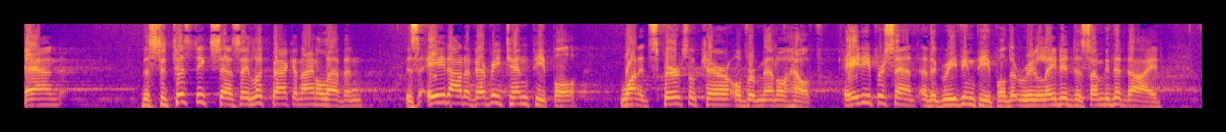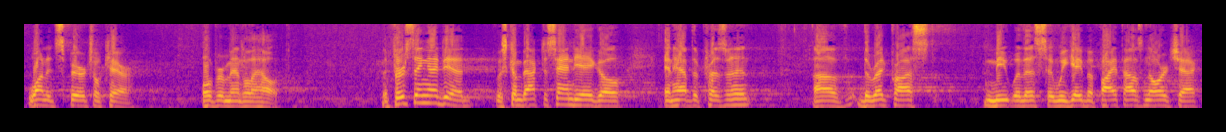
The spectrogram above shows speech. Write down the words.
And the statistics, as they look back at 9 11, is 8 out of every 10 people wanted spiritual care over mental health. 80% of the grieving people that related to somebody that died wanted spiritual care over mental health. The first thing I did was come back to San Diego and have the president of the Red Cross meet with us, and we gave him a $5,000 check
